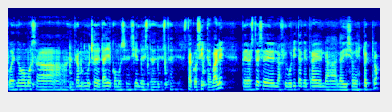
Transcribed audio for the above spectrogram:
pues no vamos a entrar en mucho detalle cómo se enciende esta, esta, cosita, ¿vale? Pero esta es eh, la figurita que trae la, la, edición espectro.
